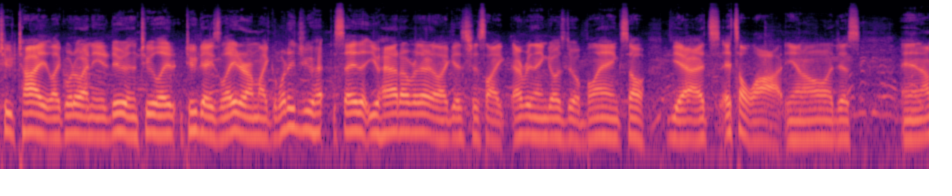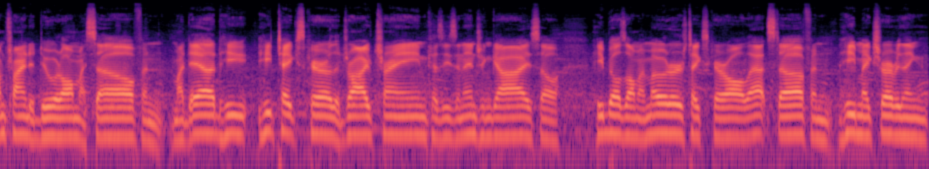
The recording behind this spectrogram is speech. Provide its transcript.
too tight. Like, what do I need to do?" And two later, two days later, I'm like, "What did you ha- say that you had over there?" Like, it's just like everything goes to a blank. So yeah, it's it's a lot. You know, I just and I'm trying to do it all myself. And my dad, he he takes care of the drivetrain because he's an engine guy. So he builds all my motors, takes care of all that stuff, and he makes sure everything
